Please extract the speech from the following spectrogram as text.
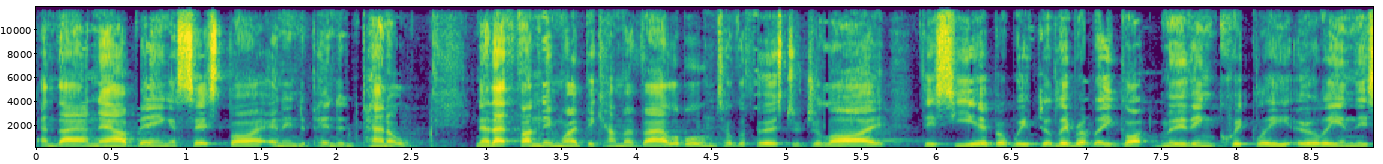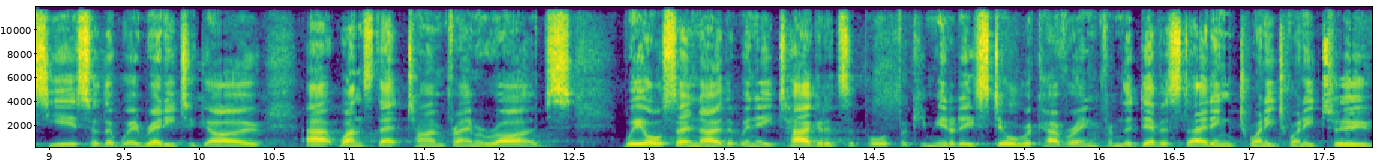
and they are now being assessed by an independent panel. Now, that funding won't become available until the 1st of July this year, but we've deliberately got moving quickly early in this year so that we're ready to go uh, once that timeframe arrives. We also know that we need targeted support for communities still recovering from the devastating 2022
